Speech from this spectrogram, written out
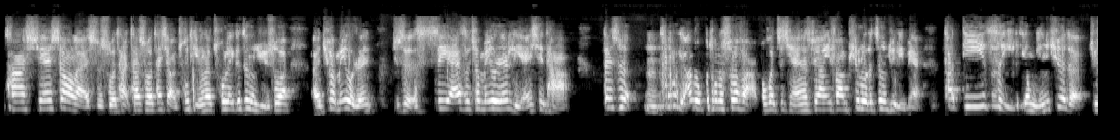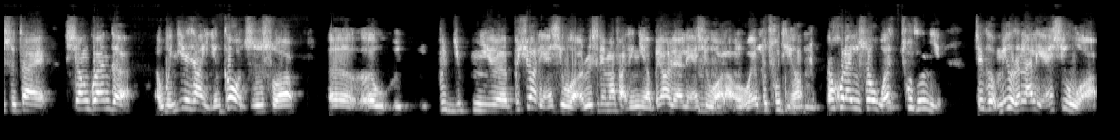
他先上来是说他他说他想出庭了，出了一个证据说呃却没有人就是 CS 却没有人联系他。但是，嗯，他有两种不同的说法，包括之前孙杨一方披露的证据里面，他第一次已经明确的，就是在相关的文件上已经告知说，呃呃，不，你你不需要联系我，瑞士联邦法庭你也不要来联系我了，我也不出庭。那后来又说我出庭，你这个没有人来联系我，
